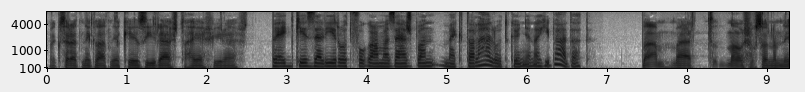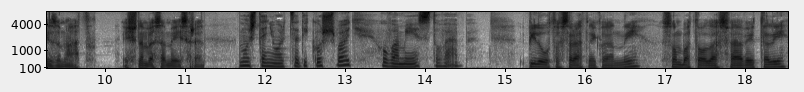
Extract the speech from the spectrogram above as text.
meg szeretnék látni a kézírást, a helyes írást. Egy kézzel írott fogalmazásban megtalálod könnyen a hibádat? Nem, mert nagyon sokszor nem nézem át, és nem veszem észre. Most te nyolcadikos vagy, hova mész tovább? Pilóta szeretnék lenni, szombaton lesz felvételi,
